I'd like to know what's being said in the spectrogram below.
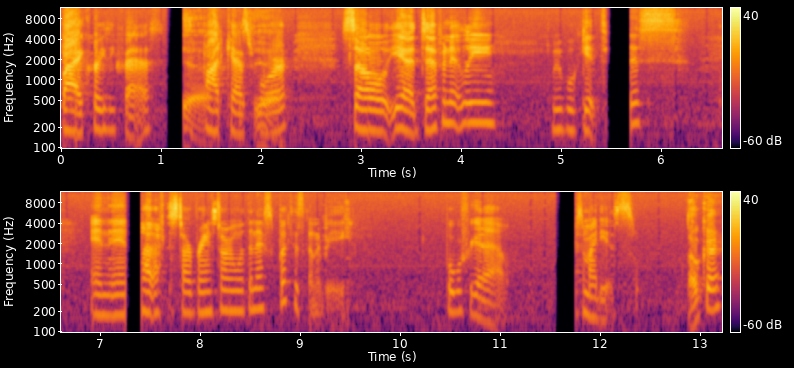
by crazy fast. Yeah, Podcast yeah. for. So, yeah, definitely we will get through this, and then I'll have to start brainstorming what the next book is going to be. But we'll figure it out. Some ideas. Okay.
